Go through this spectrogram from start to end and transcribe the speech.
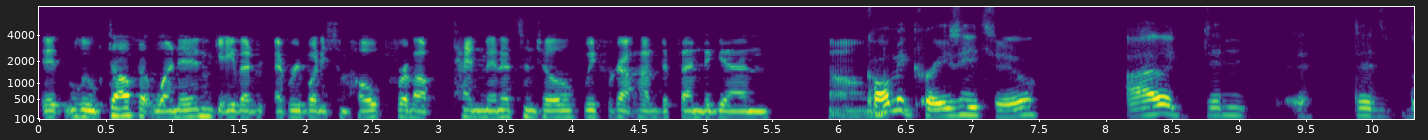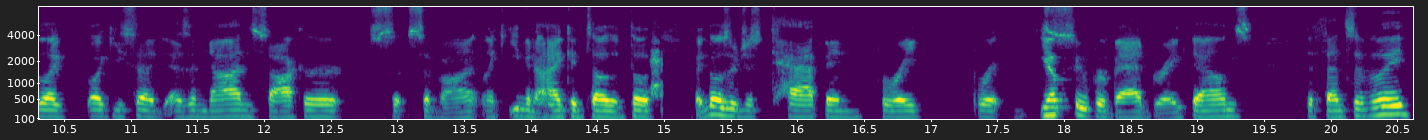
it looped up, it went in, gave everybody some hope for about ten minutes until we forgot how to defend again. Um, Call me crazy too. I like didn't did like like you said as a non-soccer savant, like even I could tell that those like those are just tap tapping break break yep. super bad breakdowns defensively.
